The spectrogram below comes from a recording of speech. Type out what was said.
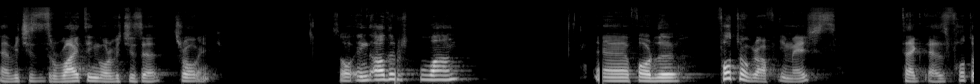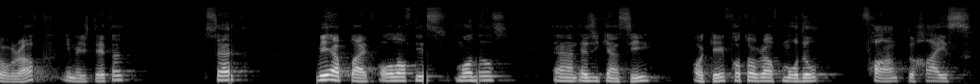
uh, which is the writing or which is a drawing. So in the other one, uh, for the photograph image, tagged as photograph image data set, we applied all of these models. And as you can see, okay, photograph model found the highest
